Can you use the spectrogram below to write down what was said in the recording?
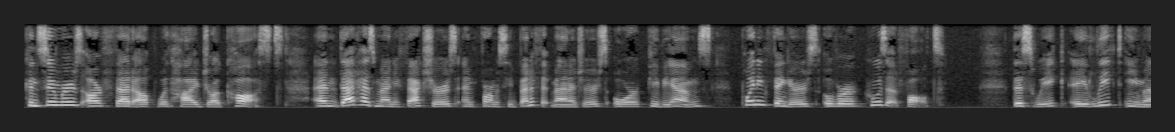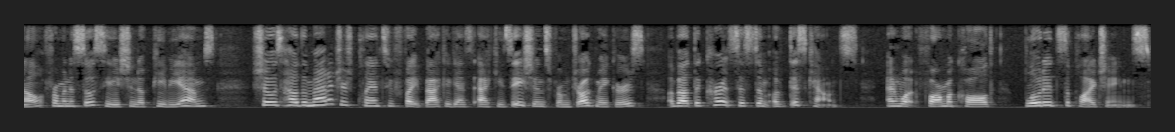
Consumers are fed up with high drug costs, and that has manufacturers and pharmacy benefit managers, or PBMs, pointing fingers over who's at fault. This week, a leaked email from an association of PBMs shows how the managers plan to fight back against accusations from drug makers about the current system of discounts and what pharma called bloated supply chains.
